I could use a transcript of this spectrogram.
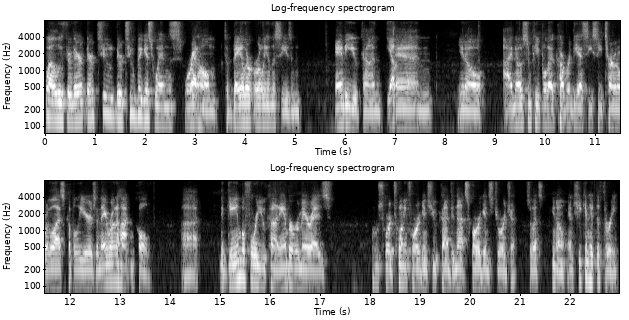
Well, Luther, their their two their two biggest wins were at home to Baylor early in the season, and to UConn. Yep. And you know, I know some people that covered the SEC tournament over the last couple of years, and they run hot and cold. Uh, the game before UConn, Amber Ramirez, who scored 24 against UConn, did not score against Georgia. So that's you know, and she can hit the three.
